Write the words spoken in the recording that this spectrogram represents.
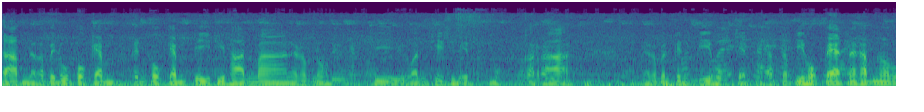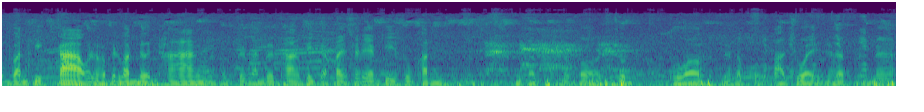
ทราบนะครับ ไปดูโปรแกรมเป็นโปรแกรมปีที่ผ่านมานะครับเนาะที่วันที่ 11 มกรา นะครับมันเป็นปี 67 นะครับแต่ปี 68 นะครับเนาะวันที่ 9 นะครับเป็นวันเดินทางนะครับเป็นวันเดินทางที่จะไปแสดงที่สุพรรณนะครับแล้วก็ชุดทัวร์นะครับของปาช่วยนะครับนะ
